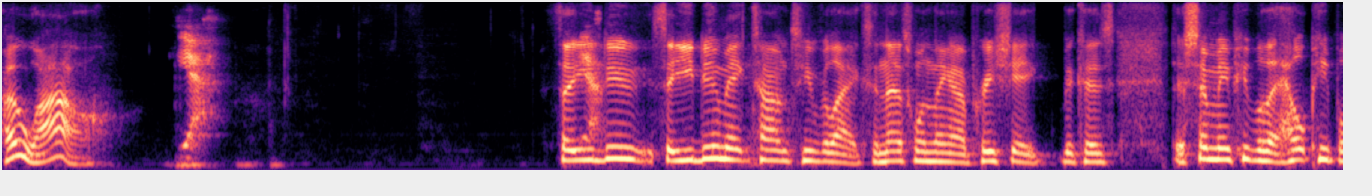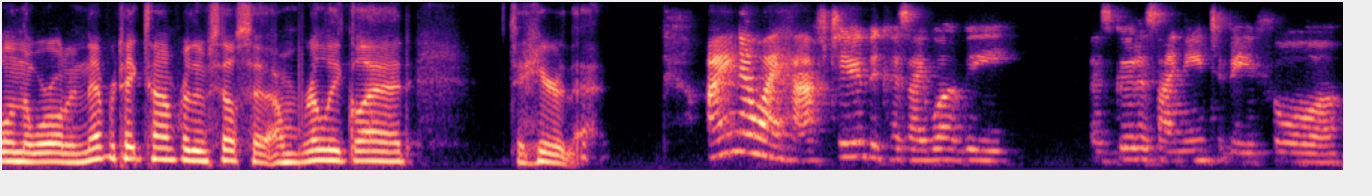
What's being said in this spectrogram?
Oh wow! Yeah. So you yeah. do so you do make time to relax, and that's one thing I appreciate because there's so many people that help people in the world and never take time for themselves. So I'm really glad to hear that. I know I have to because I won't be as good as I need to be for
